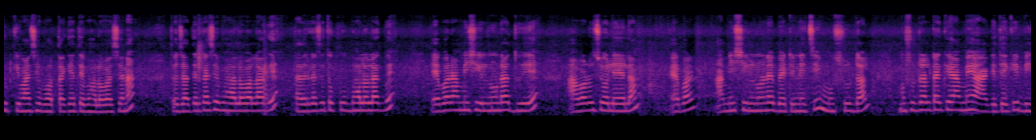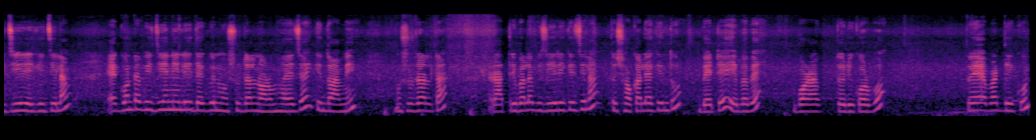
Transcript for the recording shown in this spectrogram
শুটকি মাছের ভর্তা খেতে ভালোবাসে না। তো যাদের কাছে ভালো লাগে, তাদের কাছে তো খুব ভালো লাগবে। এবার আমি শিলনোড়া ধুয়ে আবারও চলে এলাম। এবার আমি শিলনোড়ায় বেটে নিয়েছি মুসুর ডাল। মুসুর ডালটাকে আমি আগে থেকে ভিজিয়ে রেখেছিলাম। এক ঘণ্টা ভিজিয়ে নিলেই দেখবেন মুসুর ডাল নরম হয়ে যায়, কিন্তু আমি মুসুর ডালটা রাত্রিবেলা ভিজিয়ে রেখেছিলাম। তো সকালে কিন্তু বেটে এভাবে বড়া তৈরি করব। তো এবার দেখুন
